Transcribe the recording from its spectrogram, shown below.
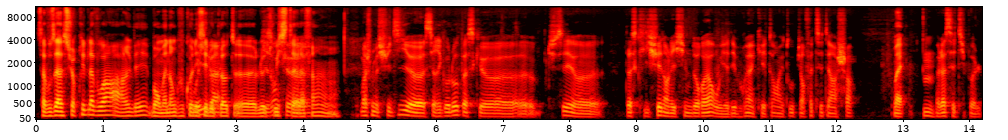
Ça vous a surpris de la voir arriver? Bon, maintenant que vous connaissez Oui, le bah, plot, euh, le twist que- à la fin. euh, Moi, je me suis dit, euh, c'est rigolo parce que, euh, tu sais, euh, t'as ce cliché dans les films d'horreur où il y a des bruits inquiétants et tout, puis en fait, c'était un chat. Ouais. Hmm. Bah là, c'est Tipol.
